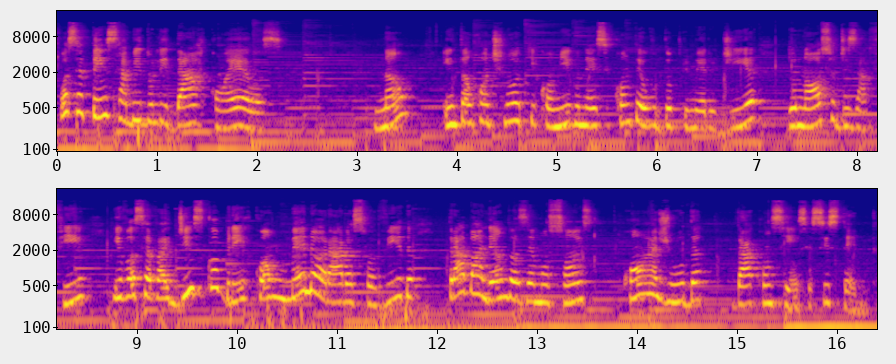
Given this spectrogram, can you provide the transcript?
Você tem sabido lidar com elas? Não? Então continua aqui comigo nesse conteúdo do primeiro dia do nosso desafio e você vai descobrir como melhorar a sua vida trabalhando as emoções com a ajuda da consciência sistêmica.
